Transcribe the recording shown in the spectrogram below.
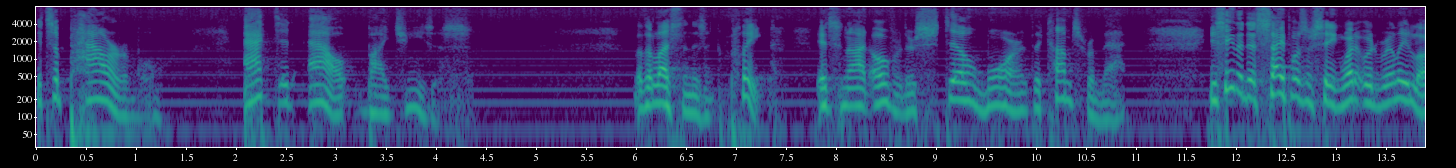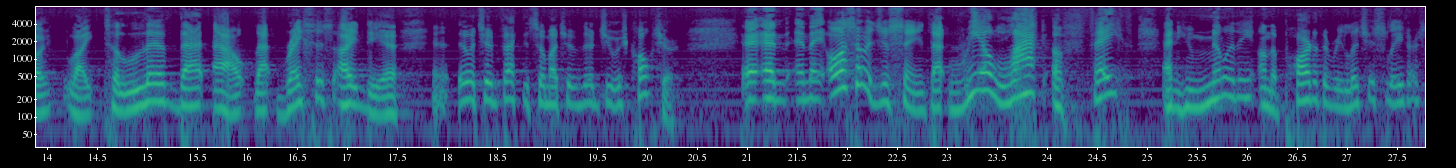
It's a parable acted out by Jesus. But the lesson isn't complete. It's not over. There's still more that comes from that. You see, the disciples are seeing what it would really look like to live that out, that racist idea, which infected so much of their Jewish culture. And, and they also had just seen that real lack of faith and humility on the part of the religious leaders.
